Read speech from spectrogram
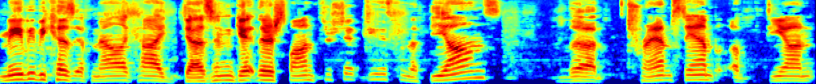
maybe because if Malachi doesn't get their sponsorship dues from the Theons, the tramp stamp of Theon,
